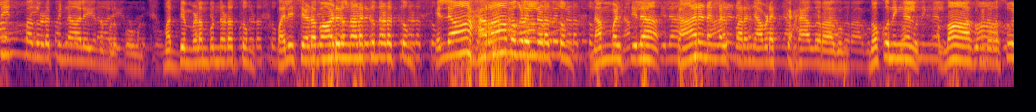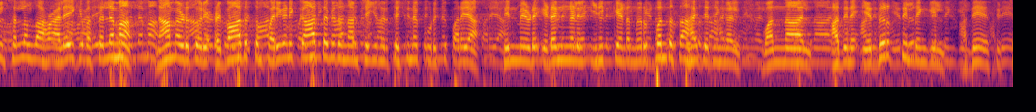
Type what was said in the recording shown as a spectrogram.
തിന്മകളുടെ പിന്നാലെയും നമ്മൾ പോകും. മദ്യം വിളമ്പുന്നിടത്തും പലിശ ഇടപാടുകൾ നടക്കുന്നിടത്തും എല്ലാ ഹറാമുകളിൽ നടത്തും നമ്മൾ ചില കാരണങ്ങൾ പറഞ്ഞ് അവിടെ ഹാജറാകും നോക്കൂ നിങ്ങൾ റസൂൽ അലൈഹി വസല്ലമ നാം എടുത്തൊരു ഇബാദത്തും പരിഗണിക്കാത്ത വിധം നാം ചെയ്യുന്ന ഒരു തെറ്റിനെ കുറിച്ച് പറയാ. തിന്മയുടെ ഇടങ്ങളിൽ ഇരിക്കേണ്ട നിർബന്ധ സാഹചര്യങ്ങൾ വന്നാൽ അതിനെ എതിർത്തില്ലെങ്കിൽ അതേ ശിക്ഷ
